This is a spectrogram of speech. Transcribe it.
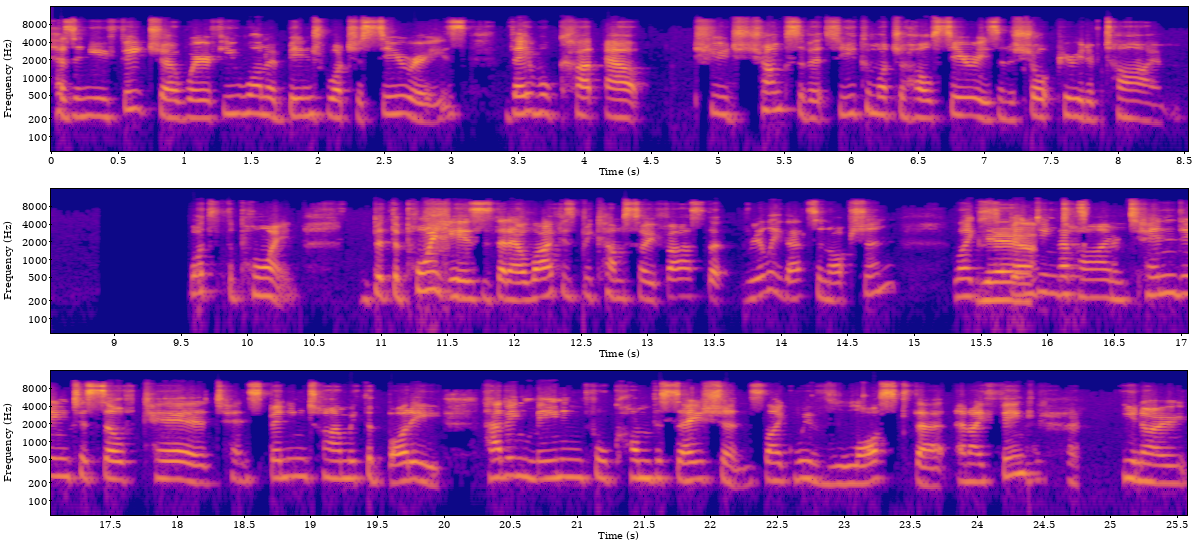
has a new feature where if you want to binge watch a series, they will cut out huge chunks of it so you can watch a whole series in a short period of time. What's the point? But the point is, is that our life has become so fast that really that's an option. Like yeah, spending time tending to self care, t- spending time with the body, having meaningful conversations. Like we've lost that. And I think, you know,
